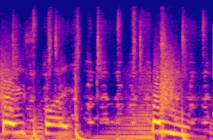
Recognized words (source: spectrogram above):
50 hertz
